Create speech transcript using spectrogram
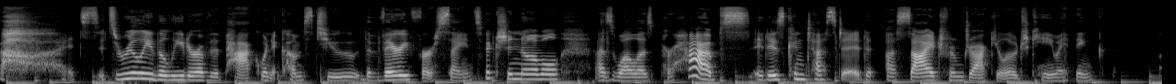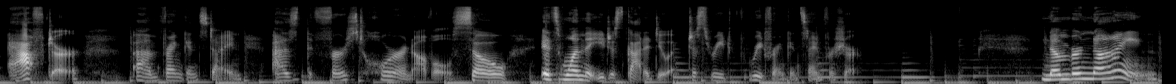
It's it's really the leader of the pack when it comes to the very first science fiction novel, as well as perhaps it is contested aside from Dracula, which came I think after um, Frankenstein as the first horror novel. So it's one that you just got to do it. Just read read Frankenstein for sure. Number 9.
